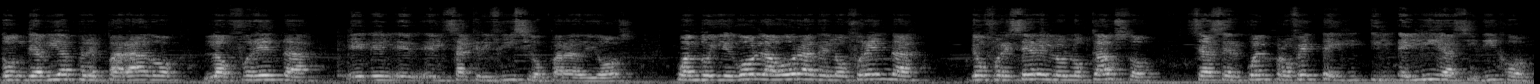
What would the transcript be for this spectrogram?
donde había preparado la ofrenda, el, sacrificio para Dios. Cuando llegó la hora de la ofrenda, de ofrecer el holocausto, se acercó el profeta Elías y dijo,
